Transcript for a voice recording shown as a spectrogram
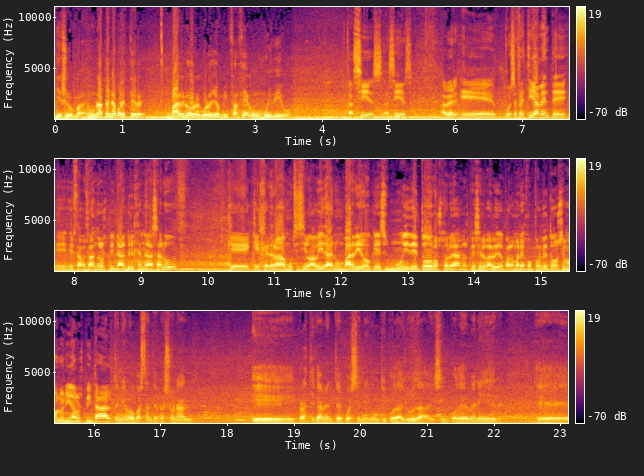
y eso es una pena porque este barrio lo recuerdo yo en mi infancia como muy vivo. Así es, así es. A ver, eh, pues efectivamente, eh, estamos hablando del Hospital Virgen de la Salud, que, que generaba muchísima vida en un barrio que es muy de todos los toledanos, que es el barrio de Palomarejo, porque todos hemos venido al hospital. Teníamos bastante personal y prácticamente pues sin ningún tipo de ayuda y sin poder venir eh,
